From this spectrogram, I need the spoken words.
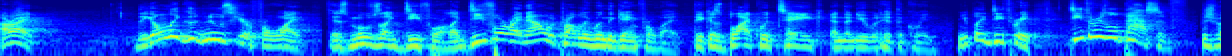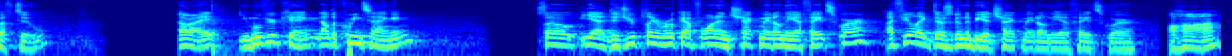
All right. The only good news here for white is moves like d4. Like d4 right now would probably win the game for white because black would take and then you would hit the queen. You play d3. d3 is a little passive. Bishop f2. All right, you move your king. Now the queen's hanging. So yeah, did you play rook f1 and checkmate on the f8 square? I feel like there's going to be a checkmate on the f8 square. Uh-huh.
